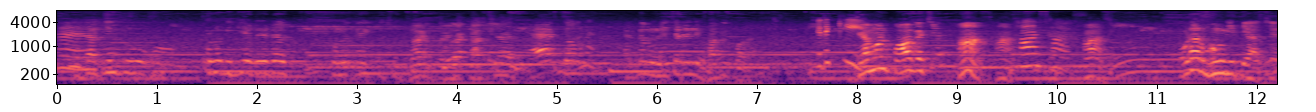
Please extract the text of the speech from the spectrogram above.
হ্যাঁ। এটা কিন্তু কোনো কিছু এটা এটা কোনোতে কিছু একদম একদম ন্যাচারালি ভাবে করা। এটা কি? যেমন পাওয়া গেছে হাঁস হাঁস। হাঁস হাঁস। ওড়ার ভঙ্গিতে আছে।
